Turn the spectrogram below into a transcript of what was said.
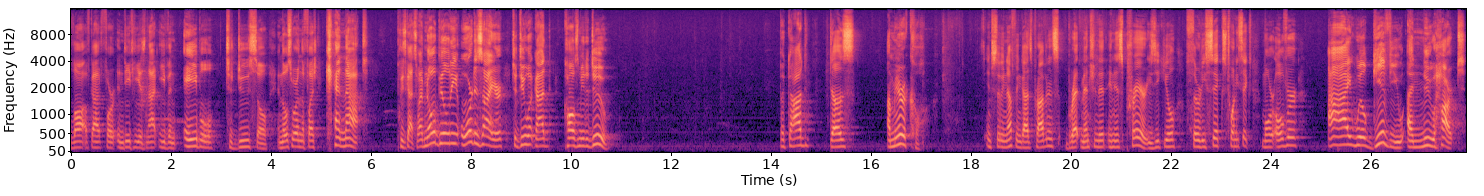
law of God, for indeed he is not even able to do so. And those who are in the flesh cannot please God. So I have no ability or desire to do what God calls me to do. But God does a miracle. Interestingly enough, in God's providence, Brett mentioned it in his prayer, Ezekiel 36, 26. Moreover, I will give you a new heart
